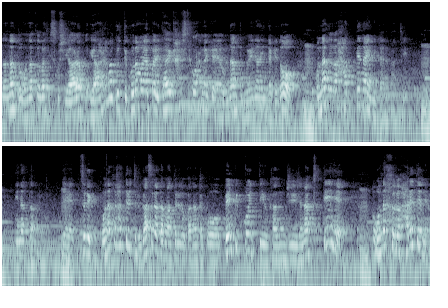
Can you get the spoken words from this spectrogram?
ななんとお腹が少し柔らか柔らかくってこれもやっぱり体感してもらわなきゃ何とも言えないんだけど、うん。お腹が張ってないみたいな感じうん。になったのよ。でそれお腹張ってるっていうとガスが溜まってるとかなんかこう便秘っぽいっていう感じじゃなくてうん。お腹が腫れてんのよ。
